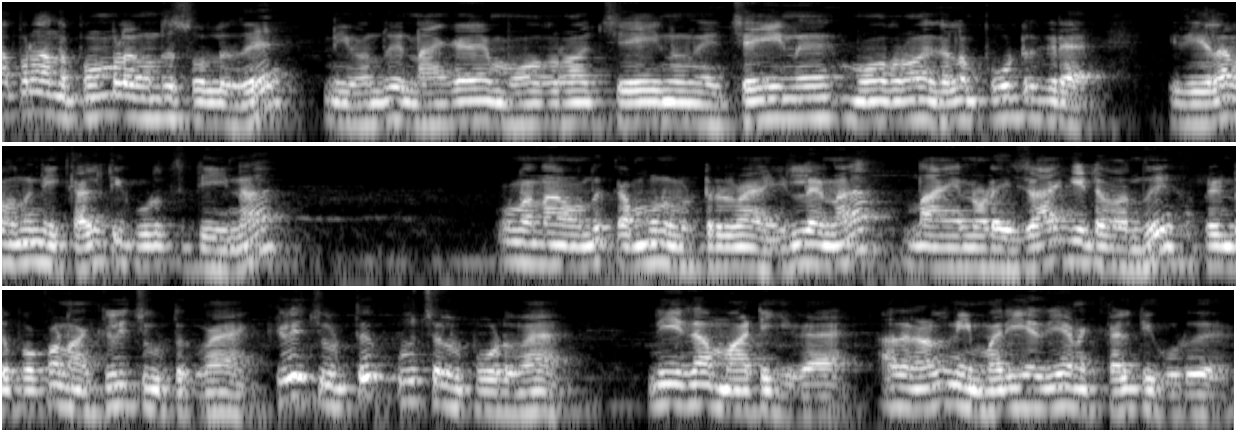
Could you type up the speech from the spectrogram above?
அப்புறம் அந்த பொம்பளை வந்து சொல்லுது நீ வந்து நகை மோதிரம் செயின்னு செயின் மோதிரம் இதெல்லாம் போட்டிருக்கிற. இதையெல்லாம் வந்து நீ கழட்டி கொடுத்துட்டீங்கன்னா உன்னை நான் வந்து கம்முன்னு விட்டுருவேன். இல்லைன்னா நான் என்னுடைய ஜாக்கெட்டை வந்து ரெண்டு பக்கம் நான் கிழிச்சு விட்டுக்குவேன். கிழிச்சு விட்டு கூச்சல் போடுவேன். நீ தான் மாட்டிக்குவ. அதனால் நீ மரியாதையை எனக்கு கழட்டி கொடு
